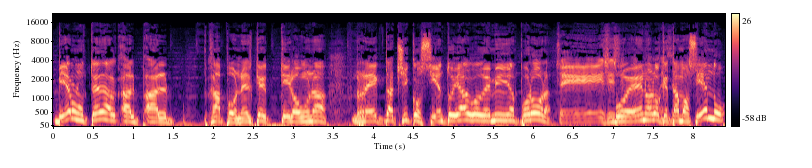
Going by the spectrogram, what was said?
vieron ustedes al, al japonés que tiró una recta, chicos, ciento y algo de millas por hora. Sí, sí, sí. Bueno, lo que estamos haciendo.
